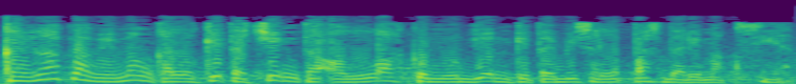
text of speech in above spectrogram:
kenapa memang kalau kita cinta Allah kemudian kita bisa lepas dari maksiat?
